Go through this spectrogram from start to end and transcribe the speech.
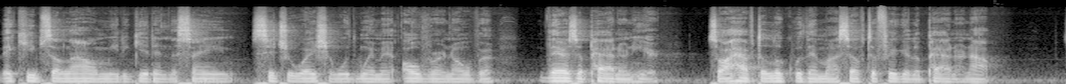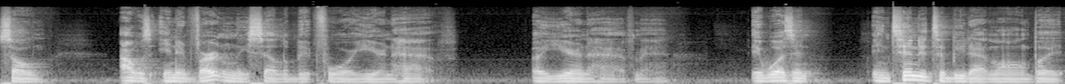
that keeps allowing me to get in the same situation with women over and over. There's a pattern here. So I have to look within myself to figure the pattern out. So I was inadvertently celibate for a year and a half. A year and a half, man. It wasn't intended to be that long, but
